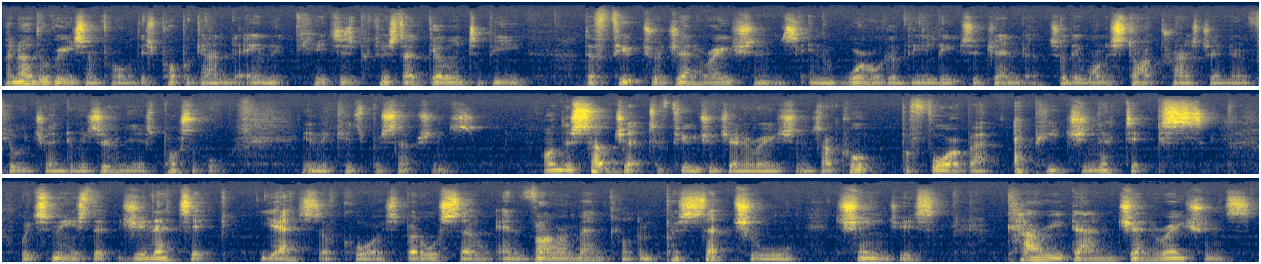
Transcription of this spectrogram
Another reason for all this propaganda aimed at kids is because they're going to be the future generations in the world of the elite's agenda. So they want to start transgender and fluid gender as early as possible in the kids' perceptions. On the subject of future generations, I've talked before about epigenetics, which means that genetic, yes, of course, but also environmental and perceptual changes carry down generations.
